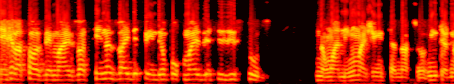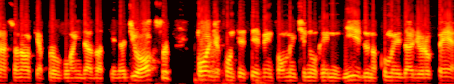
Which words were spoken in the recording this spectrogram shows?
Em relação às demais vacinas, vai depender um pouco mais desses estudos. Não há nenhuma agência internacional que aprovou ainda a vacina de Oxford. Pode acontecer eventualmente no Reino Unido, na comunidade europeia,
